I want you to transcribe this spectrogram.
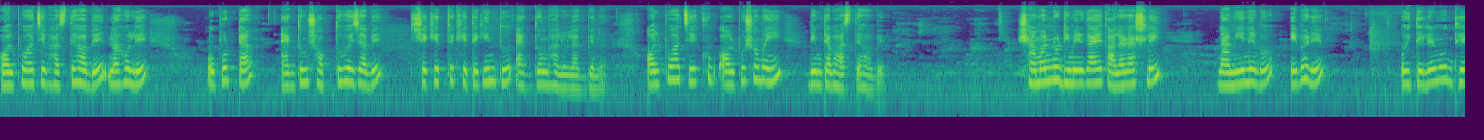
অল্প আঁচে ভাজতে হবে, না হলে ওপরটা একদম শক্ত হয়ে যাবে। সেক্ষেত্রে খেতে কিন্তু একদম ভালো লাগবে না। অল্প আঁচে খুব অল্প সময়েই ডিমটা ভাজতে হবে। সামান্য ডিমের গায়ে কালার আসলেই নামিয়ে নেব। এবারে ওই তেলের মধ্যে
